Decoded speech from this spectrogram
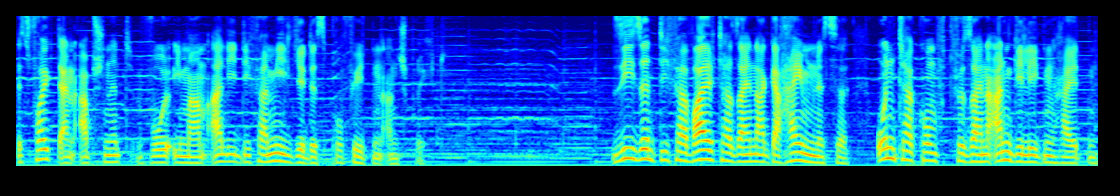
Es folgt ein Abschnitt, wo Imam Ali die Familie des Propheten anspricht. Sie sind die Verwalter seiner Geheimnisse, Unterkunft für seine Angelegenheiten,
